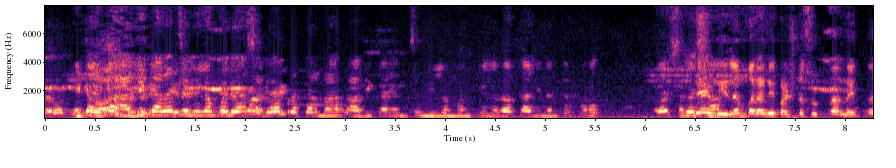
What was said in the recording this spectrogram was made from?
एका एका अधिकाऱ्याचं निलंबन या सगळ्या प्रकरणात अधिकाऱ्यांचं निलंबन केलं जातं आणि नंतर परत सगळं निलंबनाने प्रश्न सुटणार नाहीत ना.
